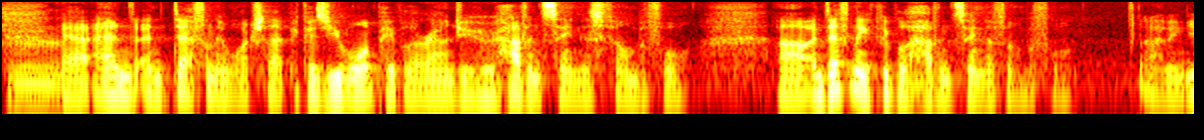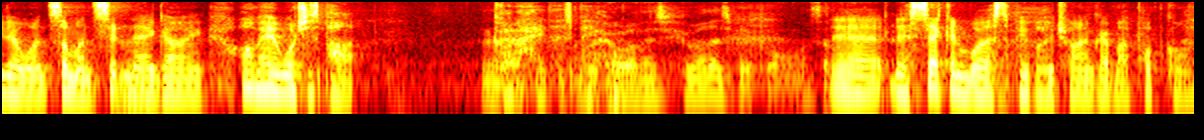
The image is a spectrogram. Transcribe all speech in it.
mm. yeah, and and definitely watch that because you want people around you who haven't seen this film before, uh, and definitely people who haven't seen the film before. I think you don't want someone sitting there mm. going, "Oh man, watch this part." God, I hate those people. who are those? Who are those people? What's that They're, second worst to people who try and grab my popcorn.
